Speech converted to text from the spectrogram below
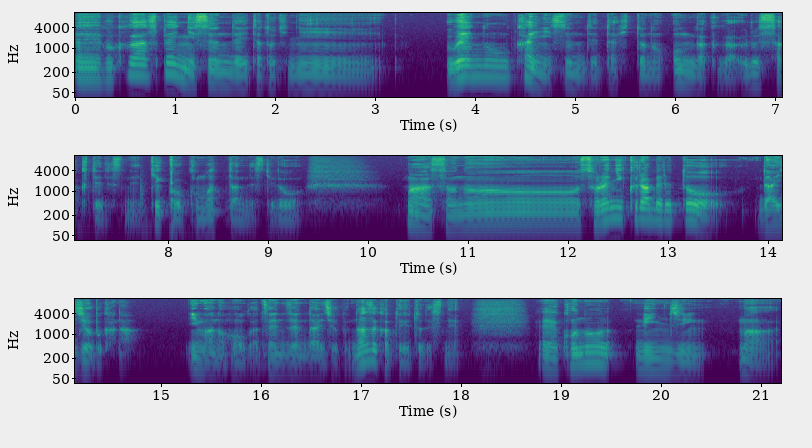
えー僕がスペインに住んでいた時に上の階に住んでた人の音楽がうるさくてですね結構困ったんですけどまあそのそれに比べると大丈夫かな。今の方が全然大丈夫。なぜかというとですね、えーこの隣人まあ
